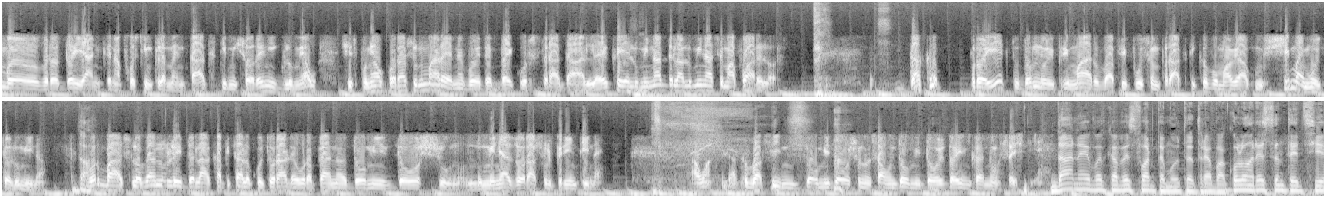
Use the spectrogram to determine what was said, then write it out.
mă, vreo 2 ani, când a fost implementat, timișorenii glumeau și spuneau că orașul nu mai are nevoie de becuri stradale, că e luminat de la lumina semafoarelor. Dacă proiectul domnului primar va fi pus în practică, vom avea acum și mai multă lumină. Da. Vorba a sloganului de la Capitală Culturală Europeană 2021, Luminează orașul prin tine. Acum, dacă va fi în 2021 sau în 2022, încă nu se știe. Da, ne văd că aveți foarte multă treabă acolo, în rest sunteți, uh,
